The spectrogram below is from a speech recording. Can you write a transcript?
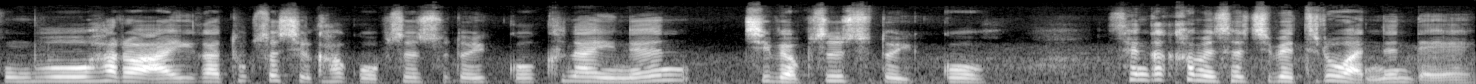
공부하러 아이가 독서실 가고 없을 수도 있고 큰 아이는 집에 없을 수도 있고 생각하면서 집에 들어왔는데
